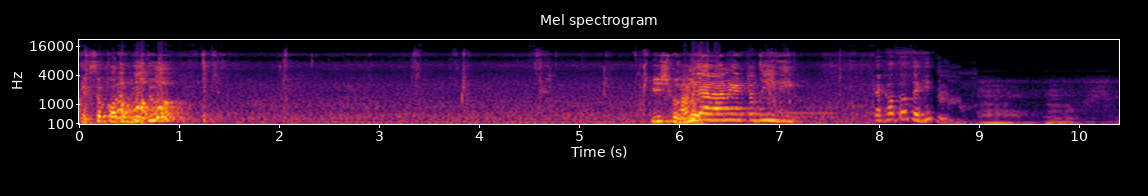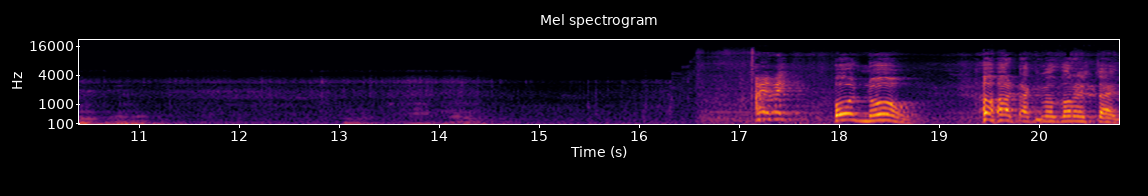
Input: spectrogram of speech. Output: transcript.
দেখছ কত মৃদু কি আমি সুন্দর আমি একটা দিয়ে দিই। দেখো তো দেখি। ও নো টাকি মাছ ধরার স্টাইল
